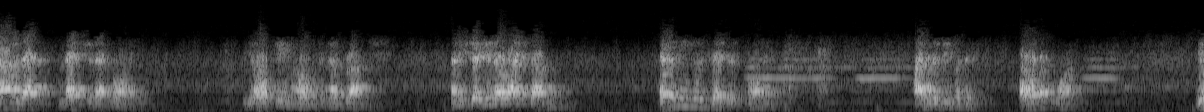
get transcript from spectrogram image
after that lecture that morning, we all came home to have brunch. And he said, you know, my son, everything you said this morning, I would agree with it. All but one. You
